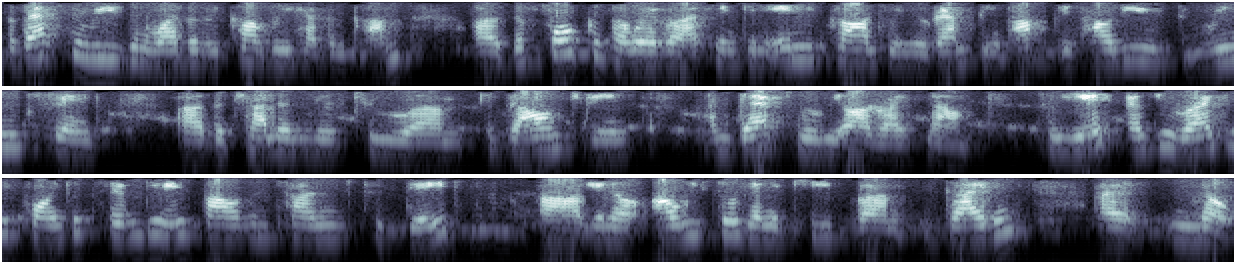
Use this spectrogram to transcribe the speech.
So that's the reason why the recovery hasn't come. Uh, the focus, however, I think in any plant when you're ramping up is how do you ring fence uh, the challenges to, um, to downstream, and that's where we are right now. So yes, as you rightly pointed, 78,000 tons to date. Uh, you know, are we still going to keep um, guidance? Uh, no.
